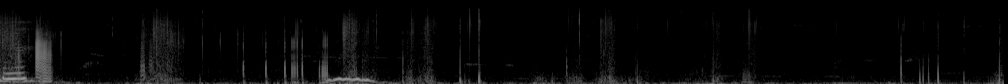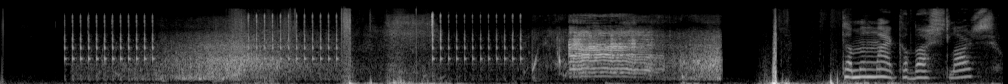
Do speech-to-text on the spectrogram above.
Şunu. Tamam arkadaşlar.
